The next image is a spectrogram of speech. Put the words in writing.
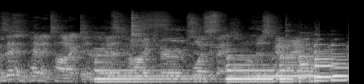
was in pentatonic terms. Pentatonic terms. One dimensional. This guy.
